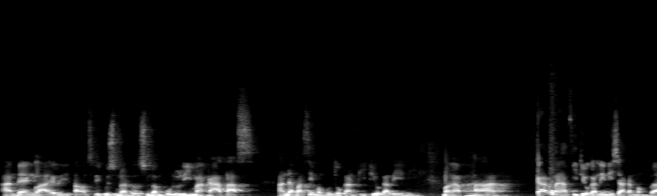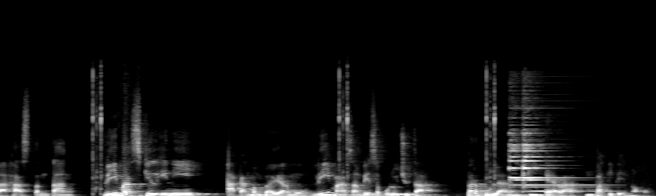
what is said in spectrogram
Anda yang lahir di tahun 1995 ke atas, Anda pasti membutuhkan video kali ini. Mengapa? Karena video kali ini saya akan membahas tentang 5 skill ini akan membayarmu 5 sampai 10 juta per bulan di era 4.0.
